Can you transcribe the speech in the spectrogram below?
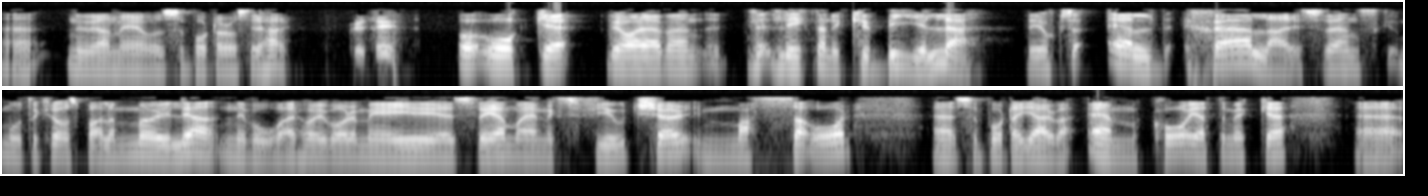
Eh, Nu är han med och supportar oss i det här. Precis. Och, och eh, vi har även liknande Kubile. Det är också eldsjälar i svensk motocross på alla möjliga nivåer. Har ju varit med i Svem och MX Future i massa år. Eh, supportar Järva MK jättemycket. Eh,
